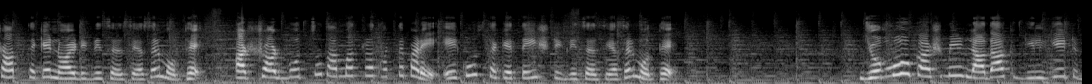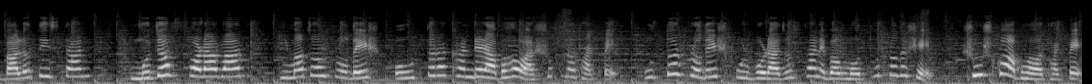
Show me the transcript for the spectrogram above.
সাত থেকে নয় ডিগ্রি সেলসিয়াসের মধ্যে। আর সর্বোচ্চ তাপমাত্রা থাকতে পারে একুশ থেকে তেইশ ডিগ্রি সেলসিয়াসের মধ্যে। জম্মু ও কাশ্মীর, লাদাখ, গিলগিট বালতিস্তান মুজফফরাবাদ, হিমাচল প্রদেশ ও উত্তরাখণ্ডের আবহাওয়া শুকনো থাকবে। উত্তরপ্রদেশ, পূর্ব রাজস্থান এবং মধ্যপ্রদেশে শুষ্ক আবহাওয়া থাকবে।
